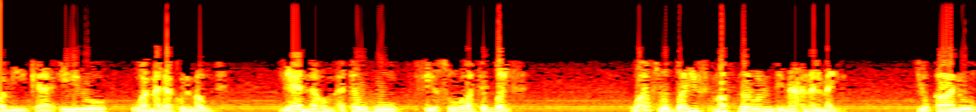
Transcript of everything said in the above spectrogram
وميكائيل وملك الموت لأنهم أتوه في صورة الضيف. وأصل الضيف مصدر بمعنى الميل. يقال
